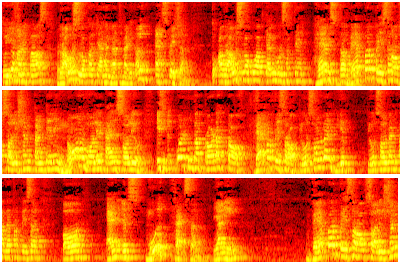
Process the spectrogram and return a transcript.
तो ये हमारे पास राउल्स लॉ का क्या है? मैथमेटिकल एक्सप्रेशन तो अब राउल्स लॉ को आप क्या भी बोल सकते हैं? Hence the vapour pressure of solution containing non volatile solute is equal to the product of vapour pressure of pure solvent ये प्योर सॉल्वेंट का वेपर प्रेशर और एंड इट्स मोल फ्रैक्शन यानी vapour pressure of solution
